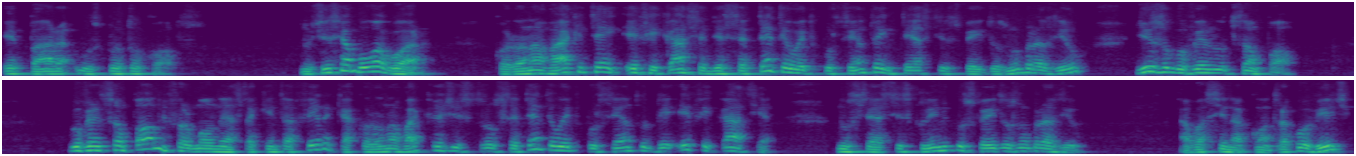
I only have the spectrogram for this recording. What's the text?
é, para os protocolos. Notícia boa agora. Coronavac tem eficácia de 78% em testes feitos no Brasil, diz o governo de São Paulo. O governo de São Paulo informou nesta quinta-feira que a Coronavac registrou 78% de eficácia nos testes clínicos feitos no Brasil. A vacina contra a Covid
